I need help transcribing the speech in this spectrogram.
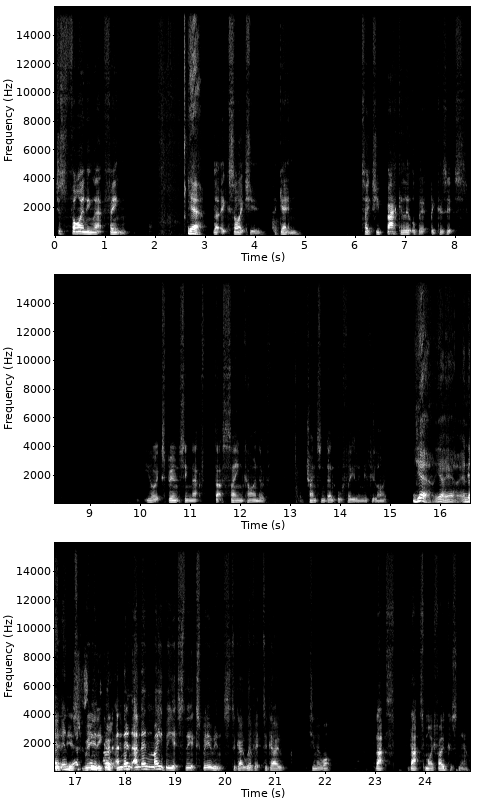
just finding that thing yeah. that excites you again takes you back a little bit because it's you're experiencing that that same kind of transcendental feeling if you like yeah, yeah, yeah, and that, it's really good. And then and then maybe it's the experience to go with it. To go, do you know what? That's that's my focus now.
